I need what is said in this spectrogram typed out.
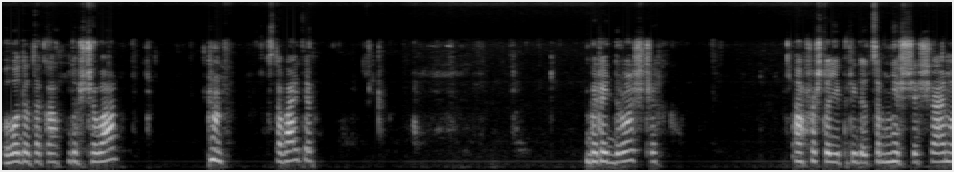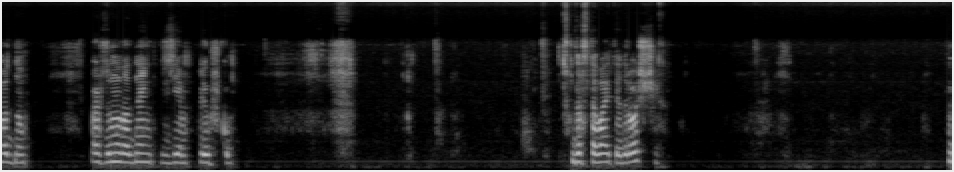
погода така дощова. Вставайте. Беріть дрожчі. А що ж тоді прийдеться? Мені ще чаєм одну. Аж до молодненьку з'їм плюшку. Доставайте дрожчі. І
